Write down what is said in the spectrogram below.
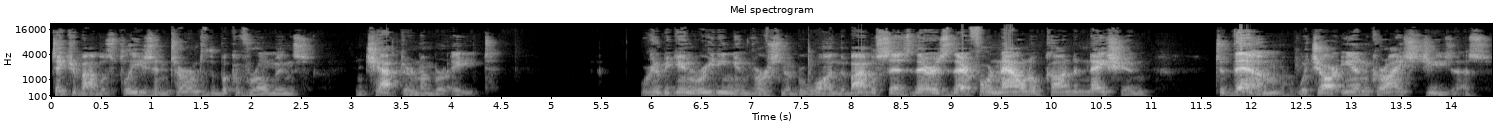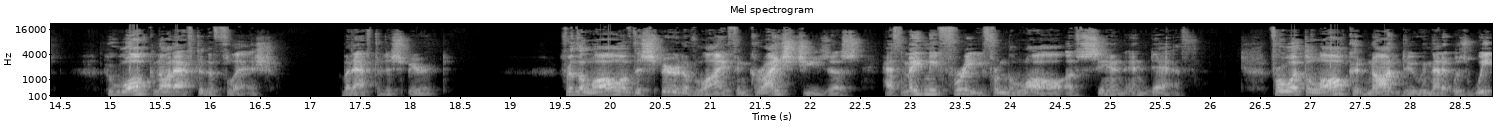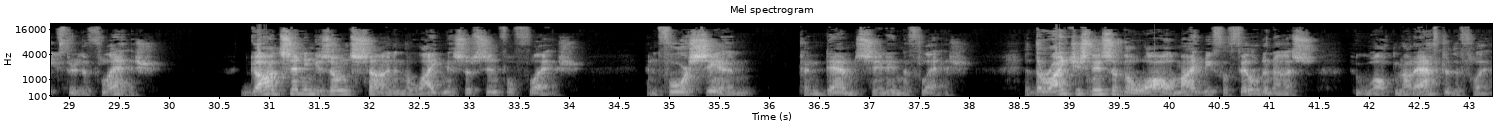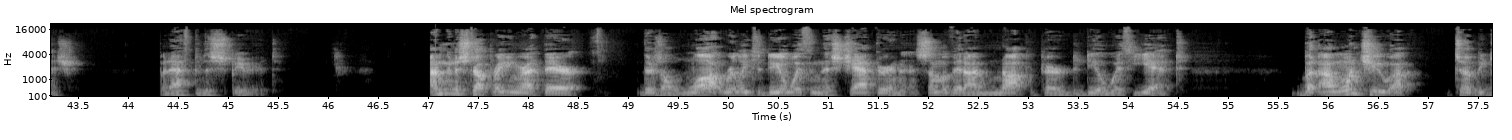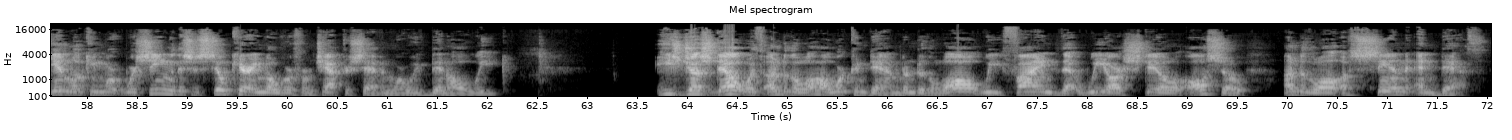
Take your Bibles, please, and turn to the book of Romans in chapter number 8. We're going to begin reading in verse number 1. The Bible says, There is therefore now no condemnation to them which are in Christ Jesus, who walk not after the flesh, but after the Spirit. For the law of the Spirit of life in Christ Jesus hath made me free from the law of sin and death. For what the law could not do, in that it was weak through the flesh, God sending his own Son in the likeness of sinful flesh, and for sin condemned sin in the flesh, that the righteousness of the law might be fulfilled in us who walk not after the flesh, but after the Spirit. I'm going to stop reading right there. There's a lot really to deal with in this chapter, and some of it I'm not prepared to deal with yet. But I want you, uh, to begin looking, we're, we're seeing this is still carrying over from chapter 7 where we've been all week. He's just dealt with under the law, we're condemned. Under the law, we find that we are still also under the law of sin and death.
